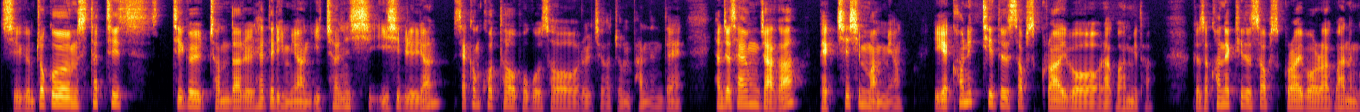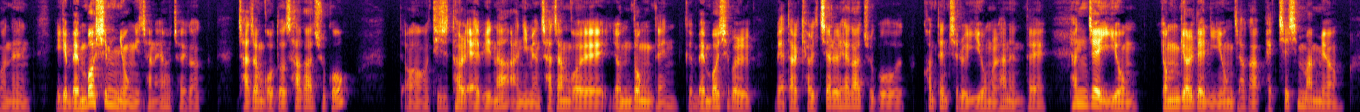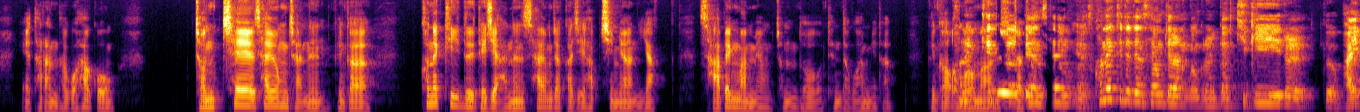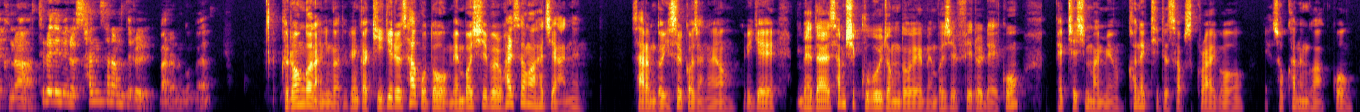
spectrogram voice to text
지금 조금 statistic을 전달을 해드리면 2021년 second quarter 보고서를 제가 좀 봤는데 현재 사용자가 170만 명. 이게 connected subscriber라고 합니다. 그래서 connected subscriber라고 하는 거는 이게 멤버십용이잖아요. 저희가 자전거도 사가지고 어, 디지털 앱이나 아니면 자전거에 연동된 그 멤버십을 매달 결제를 해가지고 컨텐츠를 이용을 하는데 현재 이용 연결된 이용자가 170만 명에 달한다고 하고 전체 사용자는 그러니까 connected 되지 않은 사용자까지 합치면 약 400만 명 정도 된다고 합니다. 그러니까 어마어마한 숫자죠. 사용, 예, connected 된 사용자라는 건 그러니까 기기를 그 bike나 treadmill을 산 사람들을 말하는 건가요? 그런 건 아닌 것 같아요. 그러니까 기기를 사고도 멤버십을 활성화하지 않은 사람도 있을 거잖아요. 이게 매달 39불 정도의 멤버십 fee를 내고 170만 명 connected subscriber에 속하는 것 같고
